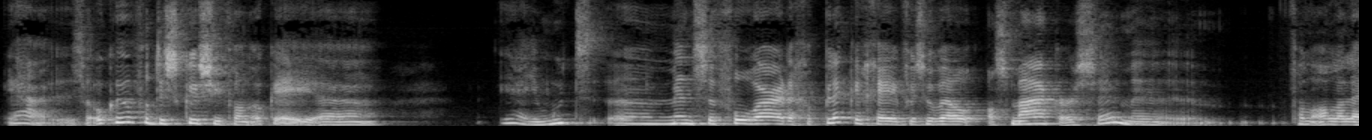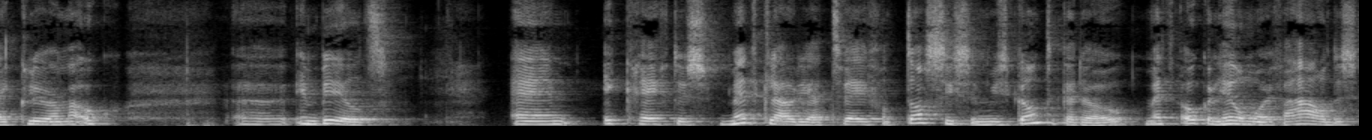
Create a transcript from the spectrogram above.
ja, is ook heel veel discussie van: oké, ja, je moet mensen volwaardige plekken geven, zowel als makers hè, van allerlei kleur, maar ook in beeld. En ik kreeg dus met Claudia twee fantastische muzikanten cadeau. Met ook een heel mooi verhaal. Dus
